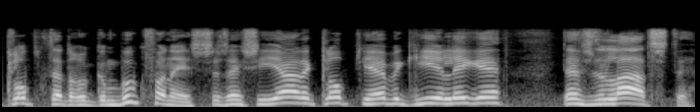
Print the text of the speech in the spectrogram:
klopt dat er ook een boek van is? Ze zegt ze, ja dat klopt, die heb ik hier liggen, dat is de laatste.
